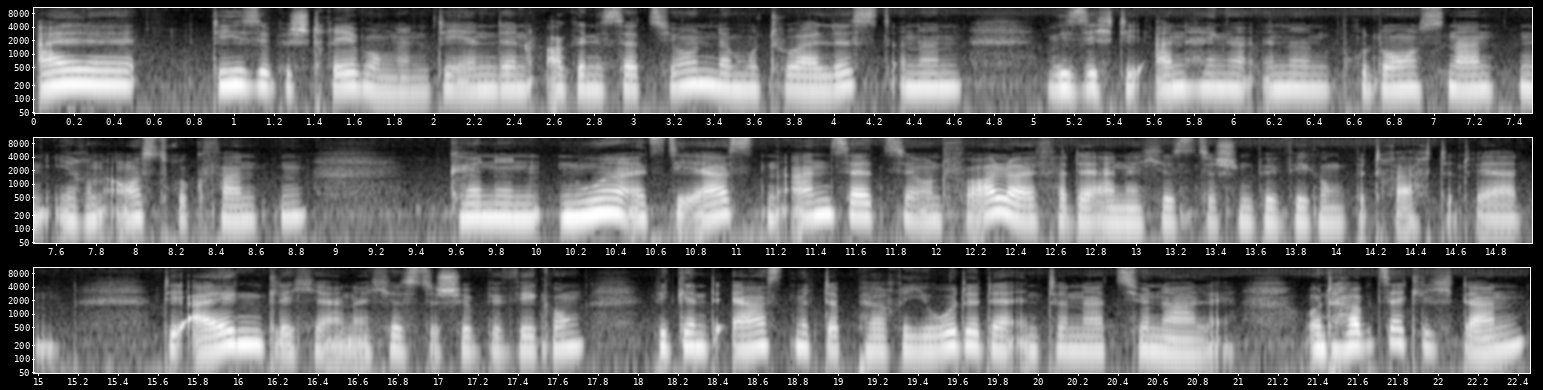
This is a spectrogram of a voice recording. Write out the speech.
alle diese Bestrebungen, die in den Organisationen der Mutualistinnen, wie sich die Anhängerinnen Proudhons nannten, ihren Ausdruck fanden, können nur als die ersten Ansätze und Vorläufer der anarchistischen Bewegung betrachtet werden. Die eigentliche anarchistische Bewegung beginnt erst mit der Periode der Internationale und hauptsächlich dann,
